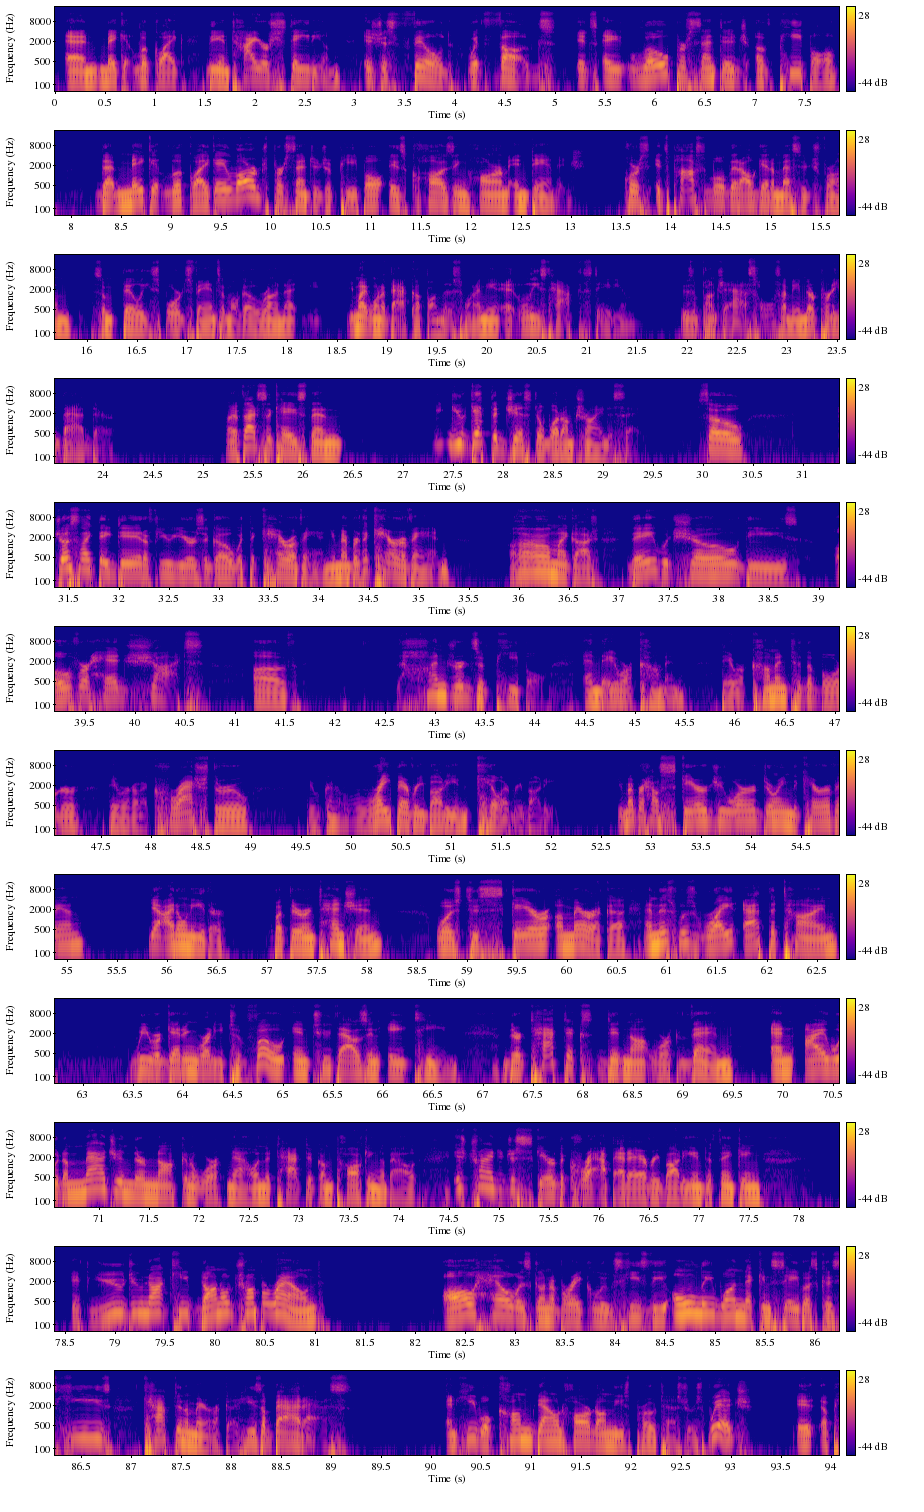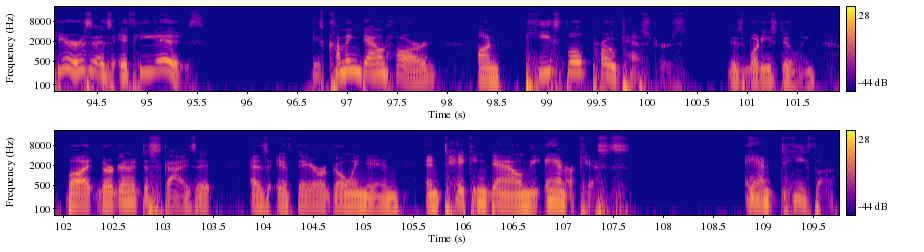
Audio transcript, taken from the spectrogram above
and make it look like the entire stadium is just filled with thugs. It's a low percentage of people that make it look like a large percentage of people is causing harm and damage. Of course, it's possible that I'll get a message from some Philly sports fans and they'll go, Run, you might want to back up on this one. I mean, at least half the stadium is a bunch of assholes. I mean, they're pretty bad there. And if that's the case, then you get the gist of what I'm trying to say. So, just like they did a few years ago with the caravan, you remember the caravan? Oh my gosh, they would show these overhead shots of hundreds of people, and they were coming. They were coming to the border. They were going to crash through. They were going to rape everybody and kill everybody. You remember how scared you were during the caravan? Yeah, I don't either. But their intention was to scare America, and this was right at the time we were getting ready to vote in 2018. Their tactics did not work then, and I would imagine they're not going to work now. And the tactic I'm talking about is trying to just scare the crap out of everybody into thinking if you do not keep Donald Trump around, all hell is going to break loose. He's the only one that can save us because he's Captain America. He's a badass. And he will come down hard on these protesters, which it appears as if he is. He's coming down hard on peaceful protesters, is what he's doing. But they're going to disguise it as if they are going in and taking down the anarchists. Antifa.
